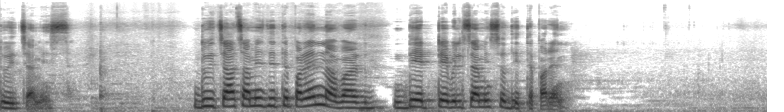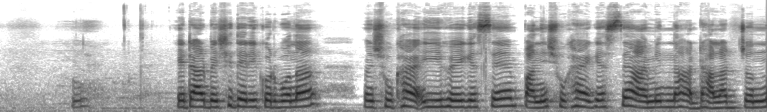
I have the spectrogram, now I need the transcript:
দুই চামচ। দুই চা চামচ দিতে পারেন, আবার দেড় টেবিল চামচও দিতে পারেন। এটা আর বেশি দেরি করব না। শুকা ই হয়ে গেছে, পানি শুকায় গেছে, আমি না ঢালার জন্য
